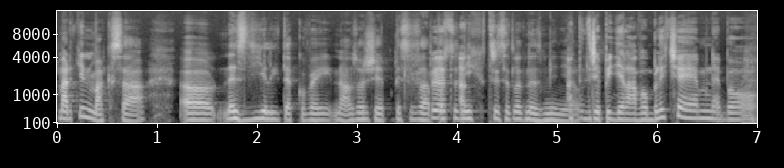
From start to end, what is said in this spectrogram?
Martin Maxa uh, nezdílí takový názor, že by se za posledních 30 let nezměnil. A ty dřepy dělá v obličejem, nebo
